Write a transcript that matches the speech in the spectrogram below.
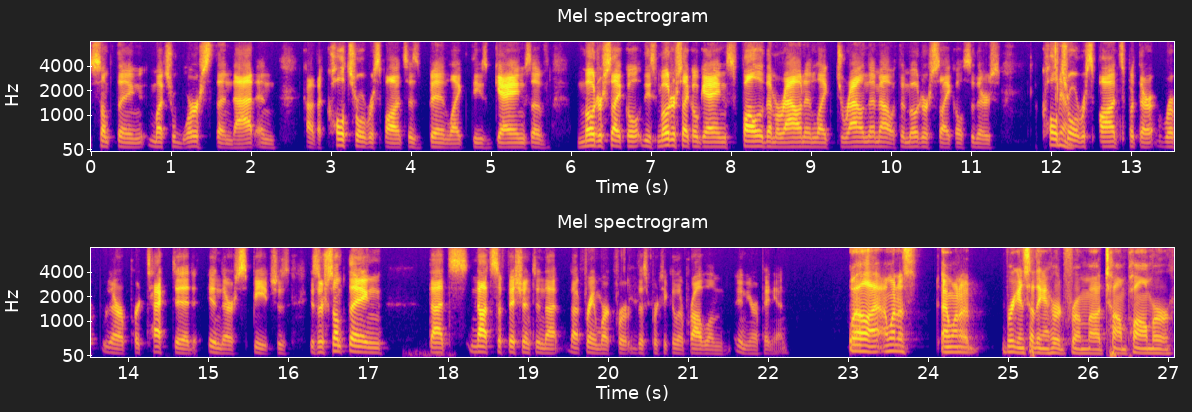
something much worse than that. And kind of the cultural response has been like these gangs of motorcycle these motorcycle gangs follow them around and like drown them out with the motorcycle so there's cultural yeah. response but they're they're protected in their speech is is there something that's not sufficient in that that framework for this particular problem in your opinion well i want to i want to bring in something i heard from uh, tom palmer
